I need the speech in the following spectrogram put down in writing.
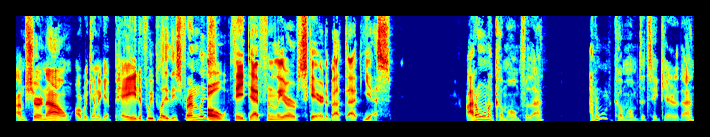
I'm sure now, are we going to get paid if we play these friendlies? Oh, they definitely are scared about that. Yes. I don't want to come home for that. I don't want to come home to take care of that.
